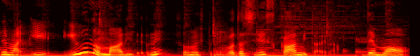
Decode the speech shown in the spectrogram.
で、まあ、言うのもありだよねその人に「私ですか?」みたいな。でも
